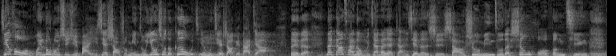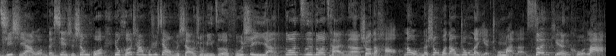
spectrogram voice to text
今后我们会陆陆续续把一些少数民族优秀的歌舞节目介绍给大家。对的，那刚才呢，我们向大家展现的是少数民族的生活风情。其实啊，我们的现实生活又何尝不是像我们少数民族的服饰一样多姿多彩呢？说得好，那我们的生活当中呢，也充满了酸甜苦辣。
